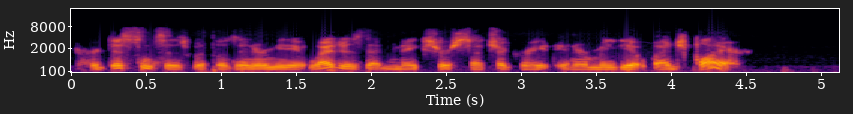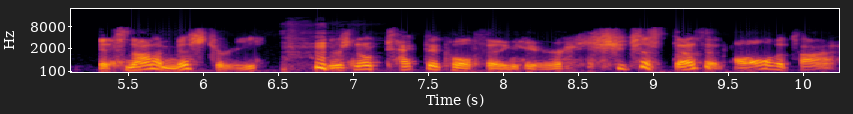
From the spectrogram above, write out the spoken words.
her distances with those intermediate wedges that makes her such a great intermediate wedge player. It's not a mystery. There's no technical thing here. She just does it all the time.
